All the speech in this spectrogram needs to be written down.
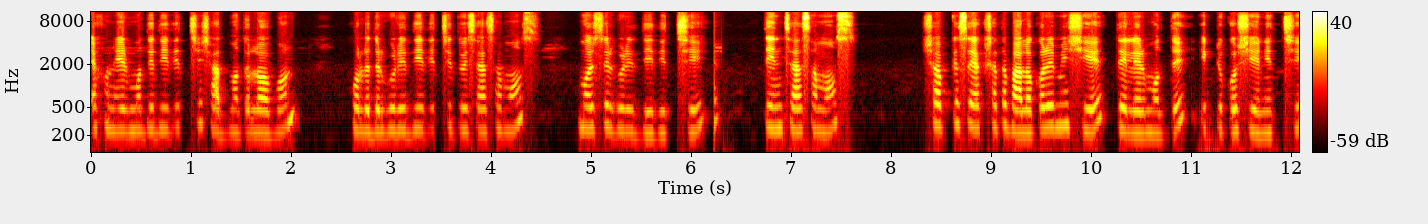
এখন এর মধ্যে দিয়ে দিচ্ছি স্বাদ মতো লবণ, হলুদের গুঁড়ি দিয়ে দিচ্ছি দুই চা চামচ, মরিচের গুঁড়ি দিয়ে দিচ্ছি তিন চা চামচ। সব কিছু একসাথে ভালো করে মিশিয়ে তেলের মধ্যে একটু কষিয়ে নিচ্ছি।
